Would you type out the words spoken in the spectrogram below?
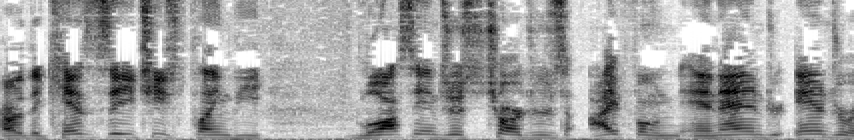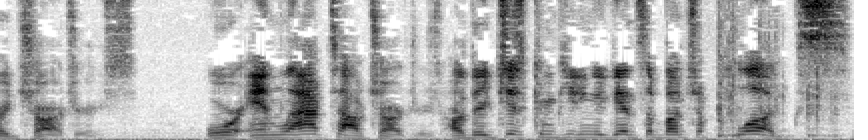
are the Kansas City Chiefs playing the Los Angeles Chargers iPhone and Android chargers or and laptop chargers? Are they just competing against a bunch of plugs?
